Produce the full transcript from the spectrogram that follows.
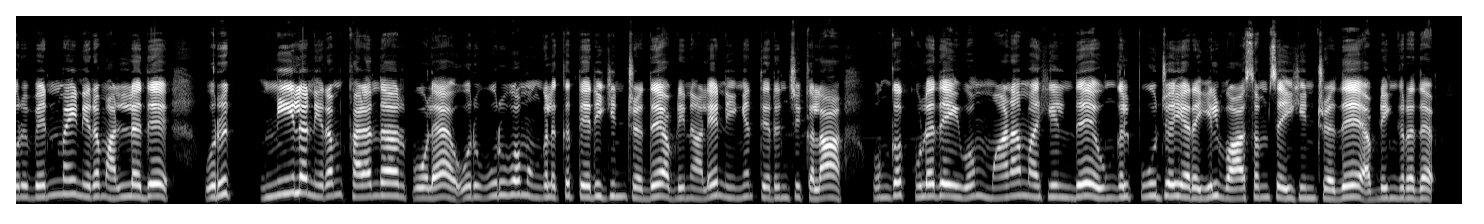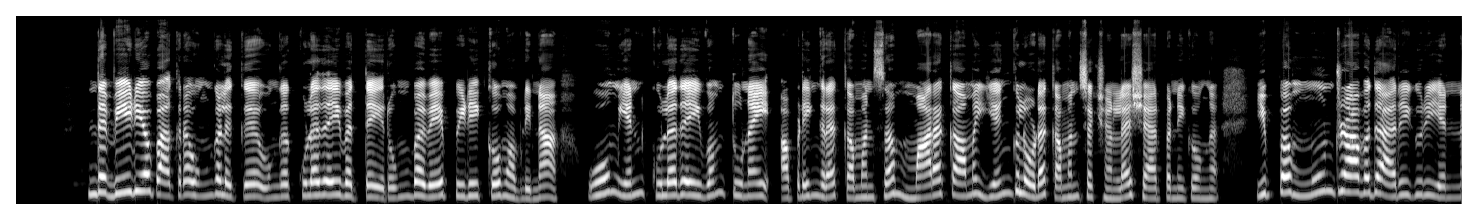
ஒரு வெண்மை நிறம் அல்லது ஒரு நீல நிறம் கலந்தாற் போல ஒரு உருவம் உங்களுக்கு தெரிகின்றது அப்படின்னாலே நீங்கள் தெரிஞ்சுக்கலாம். உங்கள் குலதெய்வம் மனமகிழ்ந்து உங்கள் பூஜை அறையில் வாசம் செய்கின்றது அப்படிங்கிறத. இந்த வீடியோ பார்க்குற உங்களுக்கு உங்கள் குலதெய்வத்தை ரொம்பவே பிடிக்கும் அப்படின்னா ஓம் என் குலதெய்வம் துணை அப்படிங்கிற கமெண்ட்ஸை மறக்காமல் எங்களோட கமெண்ட் செக்ஷனில் ஷேர் பண்ணிக்கோங்க. இப்போ மூன்றாவது அறிகுறி என்ன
